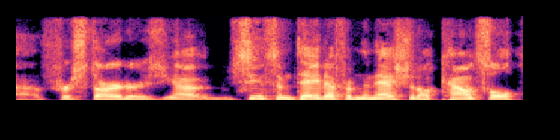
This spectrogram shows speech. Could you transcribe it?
uh, for starters. You know, we've seen some data from the National Council.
